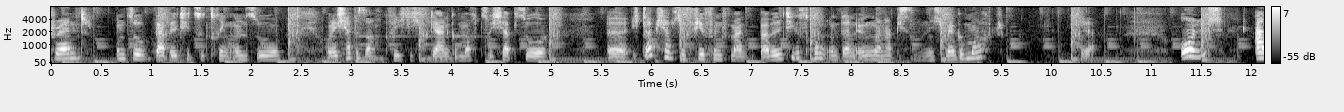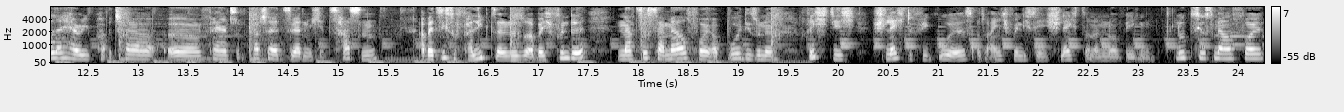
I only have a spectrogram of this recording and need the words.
Trend und so Bubble Tea zu trinken und so. Und ich habe es auch richtig gern gemocht. So, ich habe so, äh, ich glaube, ich habe so vier, fünf Mal Bubble Tea getrunken und dann irgendwann habe ich es nicht mehr gemocht. Ja. Und alle Harry Potter-Fans äh, und Potterheads werden mich jetzt hassen. Aber jetzt nicht so verliebt sein oder so. Aber ich finde Narcissa Malfoy, obwohl die so eine richtig schlechte Figur ist, also eigentlich finde ich sie nicht schlecht, sondern nur wegen Lucius Malfoy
